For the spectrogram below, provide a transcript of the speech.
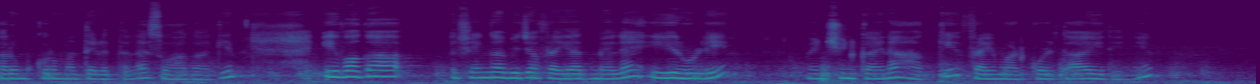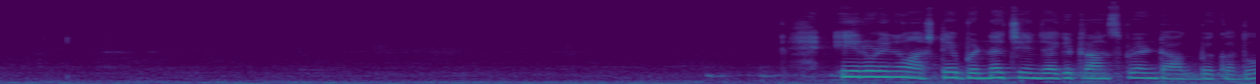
ಕರುಮ್ ಕುರುಮ್ ಅಂತ ಇರುತ್ತಲ್ಲ ಸೊ ಹಾಗಾಗಿ. ಇವಾಗ ಶೇಂಗಾ ಬೀಜ ಫ್ರೈ ಆದಮೇಲೆ ಈರುಳ್ಳಿ ಮೆಣಸಿನ್ಕಾಯಿನ ಹಾಕಿ ಫ್ರೈ ಮಾಡ್ಕೊಳ್ತಾ ಇದ್ದೀನಿ. ಈರುಳ್ಳಿನೂ ಅಷ್ಟೇ, ಬಣ್ಣ ಚೇಂಜ್ ಆಗಿ ಟ್ರಾನ್ಸ್ಪರೆಂಟ್ ಆಗಬೇಕದು.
